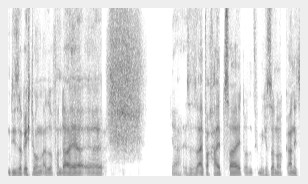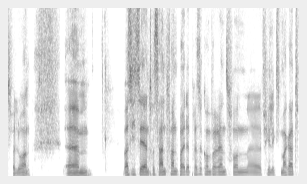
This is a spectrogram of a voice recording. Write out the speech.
in diese Richtung. Also von daher, äh, ja, es ist einfach Halbzeit und für mich ist da noch gar nichts verloren. Ähm, was ich sehr interessant fand bei der Pressekonferenz von äh, Felix Magath,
